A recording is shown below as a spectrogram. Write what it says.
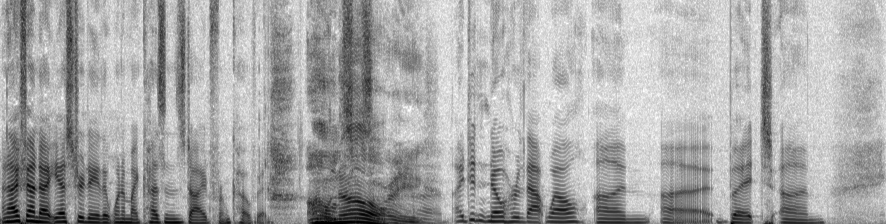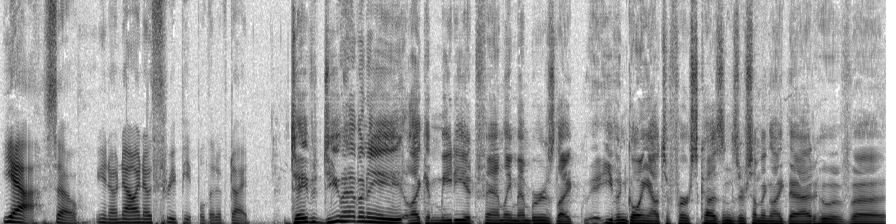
And I found out yesterday that one of my cousins died from COVID. Oh, I'm so no. sorry. I didn't know her that well, um, uh, but um, yeah. So you know, now I know three people that have died. David, do you have any like immediate family members, like even going out to first cousins or something like that, who have uh,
